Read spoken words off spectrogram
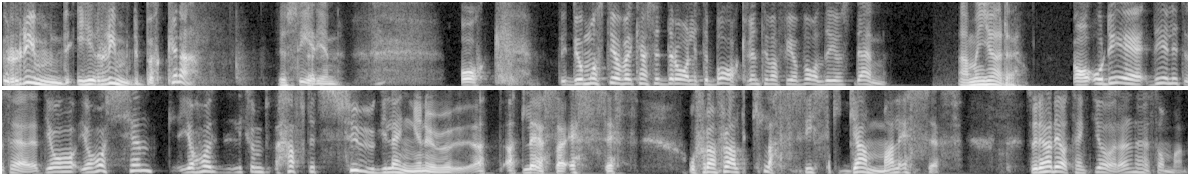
Rymd i rymdböckerna. Just det. serien. Och då måste jag väl kanske dra lite bakgrund till varför jag valde just den. Ja, men gör det. Ja, och det är, det är lite så här att jag, jag har känt, jag har liksom haft ett sug länge nu att, att läsa SF. Och framförallt klassisk gammal SF. Så det hade jag tänkt göra den här sommaren.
